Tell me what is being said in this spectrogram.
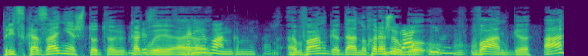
предсказание что-то, Ну, как ты вы... а, Скорее Ванга, мне кажется. Ванга, да, ну хорошо, Негативно. Ванга, а?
